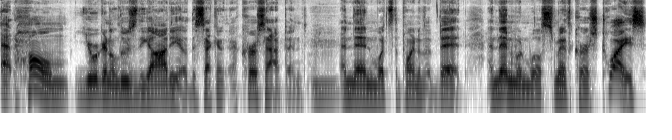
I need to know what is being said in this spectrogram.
at home, you were going to lose the audio the second a curse happened, and then what's the point of a bit? And then when Will Smith cursed twice.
